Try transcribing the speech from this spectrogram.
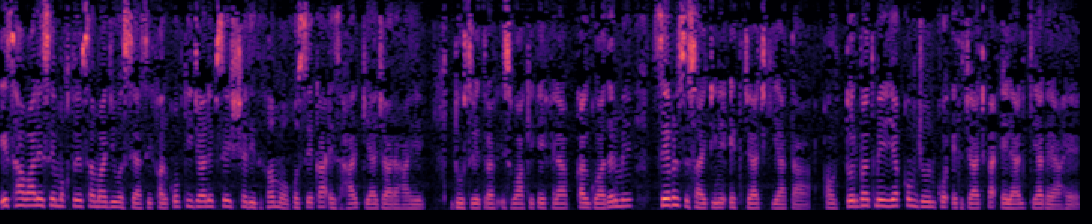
इस हवाले से मुख्तलिफ़ समाजी व सियासी खलकों की जानब से शदीद गम और गुस्से का इजहार किया जा रहा है। दूसरी तरफ़ इस वाक़े के खिलाफ कल ग्वादर में सिविल सोसाइटी ने एहतजाज किया था और तुरबत में यकम जून को एहतजाज का ऐलान किया गया है।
